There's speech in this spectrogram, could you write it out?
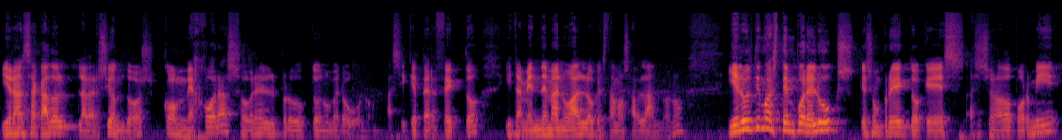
y ahora han sacado la versión 2 con mejoras sobre el producto número 1. Así que perfecto. Y también de manual lo que estamos hablando, ¿no? Y el último es Temporelux, que es un proyecto que es asesorado por mí,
